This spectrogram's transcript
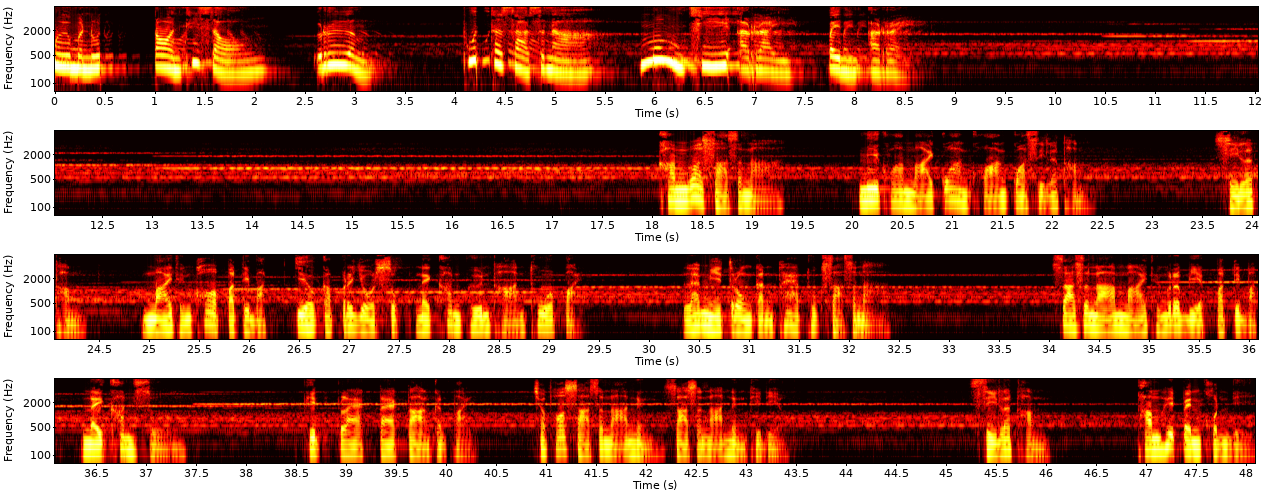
มือมนุษย์ตอนที่สอง เรื่อง พุทธศาสนา มุ่งชี้อะไรเป็นอะไร คำว่าศาสนา มีความหมายกว้างขวางกว่าศีลธรรม ศีลธรรม หมายถึงข้อปฏิบัติเกี่ยวกับประโยชน์สุขในขั้นพื้นฐานทั่วไป และมีตรงกันแทบทุกศาสนา ศาสนาหมายถึงระเบียบปฏิบัติในขั้นสูง ผิดแปลกแตกต่างกันไป เฉพาะศาสนาหนึ่งศาสนาหนึ่งทีเดียว ศีลธรรมทำให้เป็นคนดี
